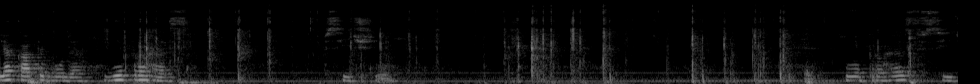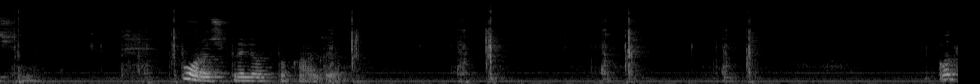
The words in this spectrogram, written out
Лякати буде. Дніпрогес в січні. Дніпрогес в січні. Поруч прильот показує. От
